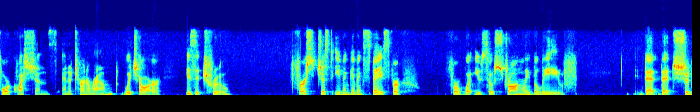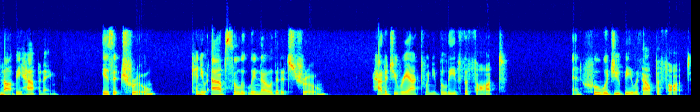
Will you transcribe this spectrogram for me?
four questions and a turnaround which are is it true? First just even giving space for for what you so strongly believe that that should not be happening. Is it true? Can you absolutely know that it's true? How did you react when you believed the thought and who would you be without the thought?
